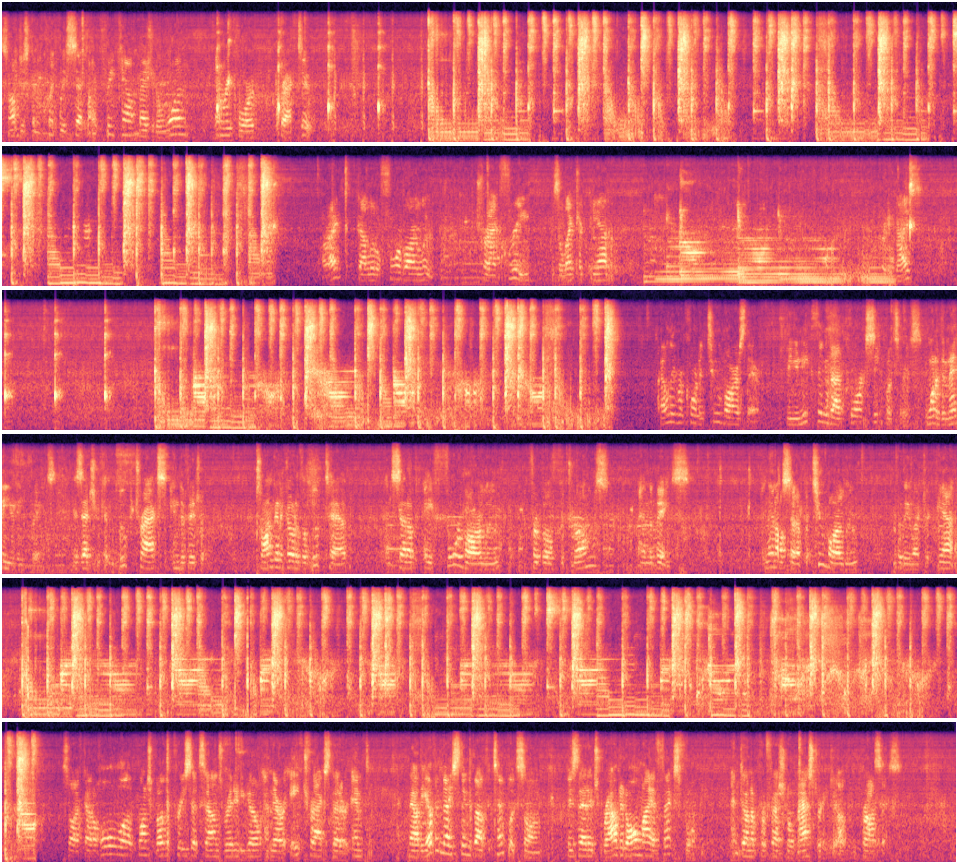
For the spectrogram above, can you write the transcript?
So I'm just going to quickly set my pre-count measure to 1 and record track 2. Alright, got a little four bar loop. Track 3 is electric piano. Pretty nice. Only recorded two bars there. The unique thing about Korg sequencers, one of the many unique things, is that you can loop tracks individually. So I'm going to go to the loop tab and set up a four bar loop for both the drums and the bass. And then I'll set up a two bar loop for the electric piano. Whole uh, bunch of other preset sounds ready to go, and there are eight tracks that are empty. Now, the other nice thing about the template song is that it's routed all my effects for me and done a professional mastering job in the process.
